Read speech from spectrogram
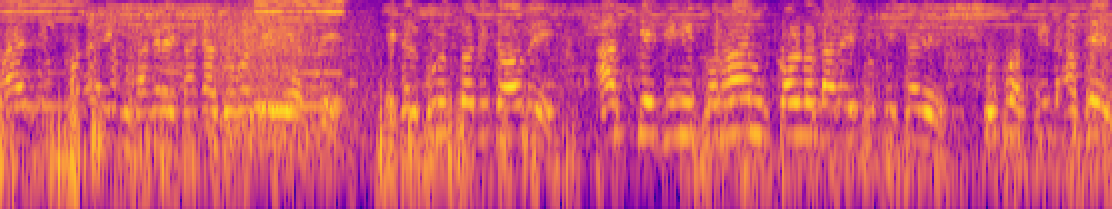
ফায়ার ডিল সরকারি কোষাগারে টাকা জমা দিয়ে আসছে, এটার গুরুত্ব দিতে হবে। আজকে যিনি প্রধান কর্ণধার এই প্রতিষ্ঠানে উপস্থিত আছেন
